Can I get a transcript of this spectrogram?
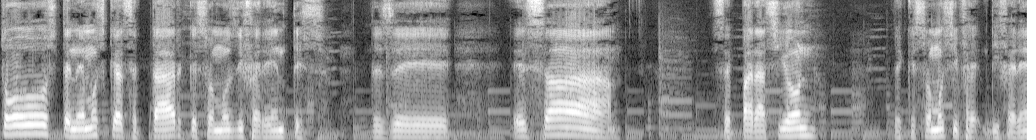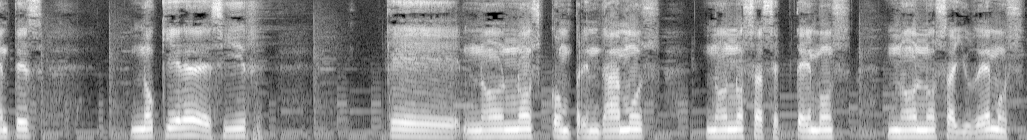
Todos tenemos que aceptar que somos diferentes. Desde esa separación de que somos diferentes no quiere decir que no nos comprendamos, no nos aceptemos, no nos ayudemos.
